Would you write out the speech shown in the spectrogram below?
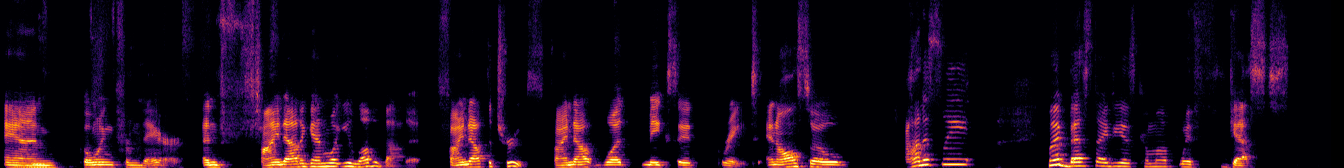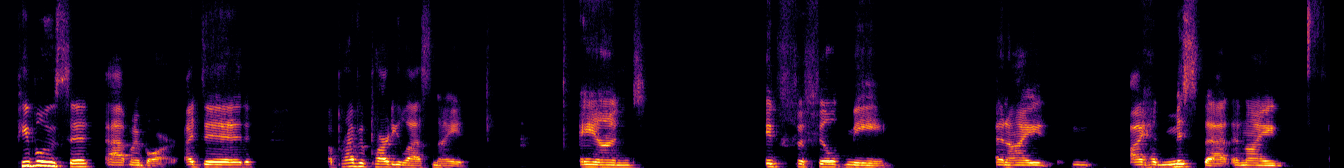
and mm-hmm. going from there and find out again what you love about it. Find out the truth. Find out what makes it great. And also honestly my best ideas come up with guests people who sit at my bar. I did a private party last night and it fulfilled me and i i had missed that and i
